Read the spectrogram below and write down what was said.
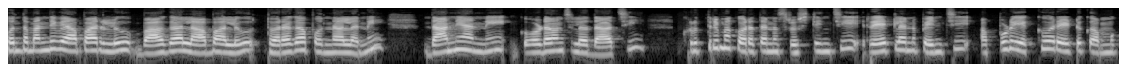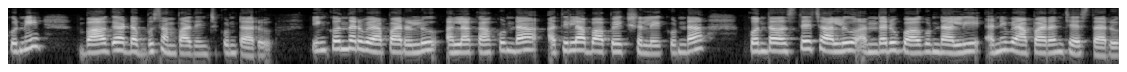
కొంతమంది వ్యాపారులు బాగా లాభాలు త్వరగా పొందాలని ధాన్యాన్ని గోడౌన్స్లో దాచి కృత్రిమ కొరతను సృష్టించి రేట్లను పెంచి అప్పుడు ఎక్కువ రేటుకు అమ్ముకుని బాగా డబ్బు సంపాదించుకుంటారు. ఇంకొందరు వ్యాపారులు అలా కాకుండా అతిలాభాపేక్ష లేకుండా కొంత వస్తే చాలు అందరూ బాగుండాలి అని వ్యాపారం చేస్తారు.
